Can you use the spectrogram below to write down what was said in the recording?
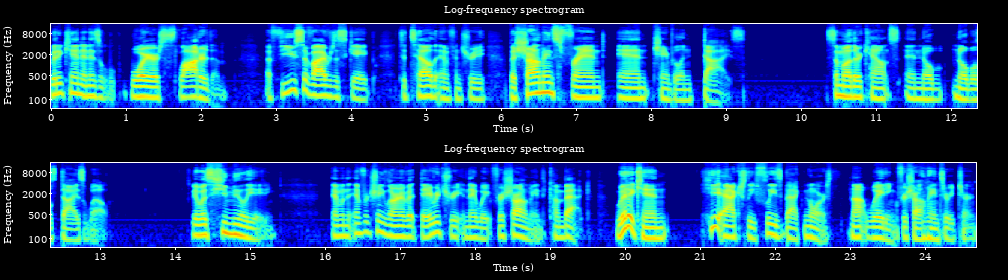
Witikind and his warriors slaughter them. A few survivors escape to tell the infantry, but Charlemagne's friend and Chamberlain dies. Some other counts and nob- nobles die as well. It was humiliating. And when the infantry learn of it, they retreat and they wait for Charlemagne to come back. Witikind, he actually flees back north not waiting for Charlemagne to return.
